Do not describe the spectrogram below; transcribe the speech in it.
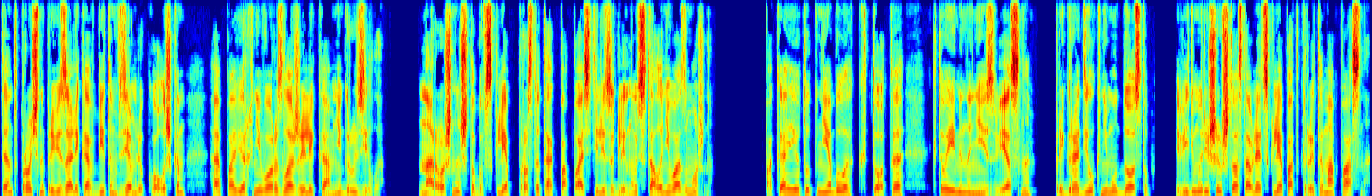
Тент прочно привязали к вбитым в землю колышкам, а поверх него разложили камни грузила. Нарочно, чтобы в склеп просто так попасть или заглянуть стало невозможно. Пока ее тут не было, кто-то, кто именно неизвестно, преградил к нему доступ, видимо, решив, что оставлять склеп открытым опасно.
